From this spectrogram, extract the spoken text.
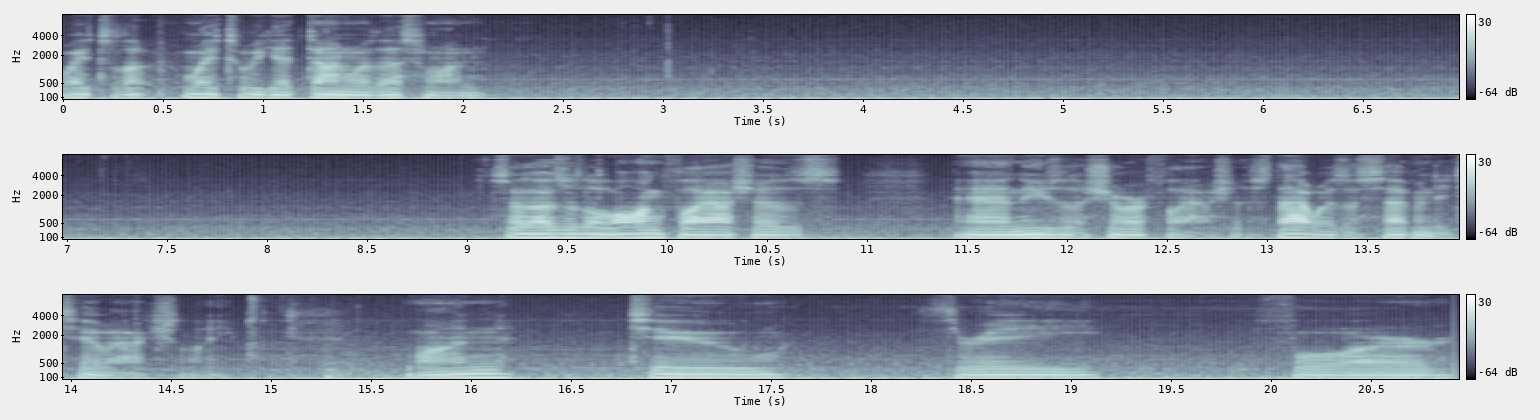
Wait till, the, wait till we get done with this one. So those are the long flashes, and these are the short flashes. That was a 72 actually. One, two, three, four,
